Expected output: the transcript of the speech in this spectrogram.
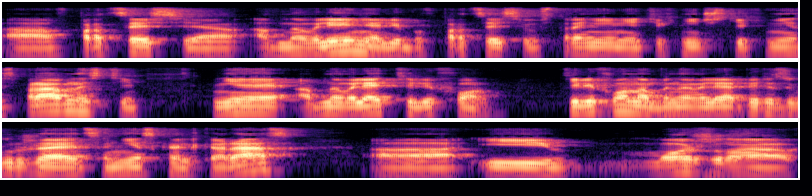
в процессе обновления, либо в процессе устранения технических неисправностей не обновлять телефон. Телефон обновля, перезагружается несколько раз, и можно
